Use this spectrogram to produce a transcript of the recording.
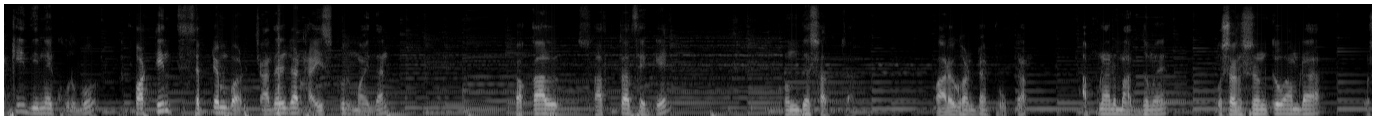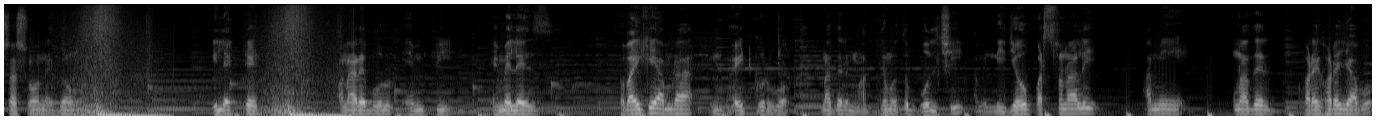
একই দিনে করব fourteenth September Chanderghat high school ময়দান সকাল সাতটা থেকে সন্ধ্যে সাতটা বারো ঘণ্টা প্রোগ্রাম আপনার মাধ্যমে প্রশাসনকেও আমরা, প্রশাসন এবং ইলেক্টেড অনারেবল এমপি এমএলএস সবাইকে আমরা ইনভাইট করব। আপনাদের মাধ্যমে তো বলছি, আমি নিজেও পার্সোনালি আমি ওনাদের ঘরে ঘরে যাব।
